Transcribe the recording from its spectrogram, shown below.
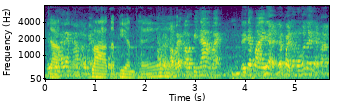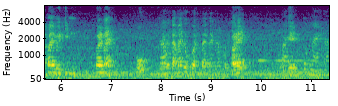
เรียบจากร้อยแล้วครับผมปลาตะเพียนแท้ เอาไว้เอาปีหน้าไหมหรือจะไปเนี่ยเดี๋ยวไปทางโน้นก็ได้ไหนพาไปไปกินไปไหมปุ๊บกันไหมทุกคนไปไหมครับไปโอไปเคตรงไหนคะ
